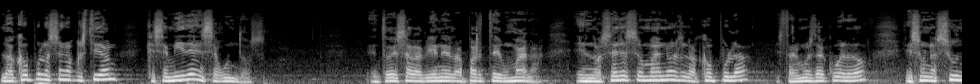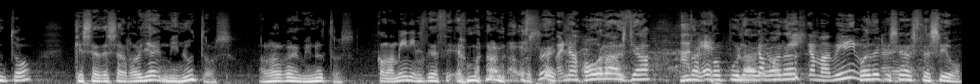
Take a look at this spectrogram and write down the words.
la cópula es una cuestión que se mide en segundos. Entonces ahora viene la parte humana. En los seres humanos la cópula, estaremos de acuerdo, es un asunto que se desarrolla en minutos, a lo largo de minutos. Como mínimo. Es decir, bueno, no lo sé. Horas ya, una cópula de horas. Como mínimo. Puede que sea excesivo.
